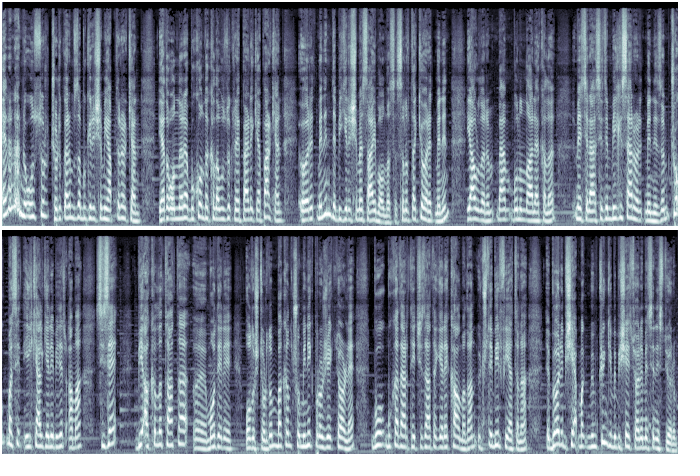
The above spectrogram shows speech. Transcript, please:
En önemli unsur çocuklarımıza bu girişimi yaptırırken ya da onlara bu konuda kılavuzluk, rehberlik yaparken öğretmenin de bir girişime sahip olması. Sınıftaki öğretmenin, yavrularım ben bununla alakalı mesela sizin bilgisayar öğretmeninizim çok basit, ilkel gelebilir ama size bir akıllı tahta e, modeli oluşturdum. Bakın şu minik projektörle bu bu kadar teçhizata gerek kalmadan üçte bir fiyatına e, böyle bir şey yapmak mümkün gibi bir şey söylemesini istiyorum.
